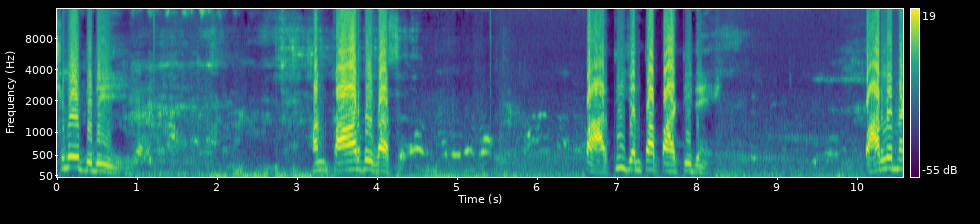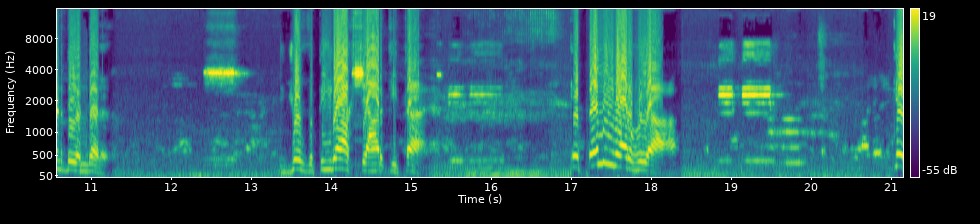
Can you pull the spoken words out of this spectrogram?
ਪਿਛਲੇ ਦਿਨੀ ਹੰਕਾਰ ਦੇ ਵਸ ਭਾਰਤੀ ਜਨਤਾ ਪਾਰਟੀ ਨੇ ਪਾਰਲੀਮੈਂਟ ਦੇ ਅੰਦਰ ਜੋ ਵਤੀਰਾ ਅਖਤਿਆਰ ਕੀਤਾ ਹੈ ਇਹ ਪਹਿਲੀ ਵਾਰ ਹੋਇਆ ਕਿ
